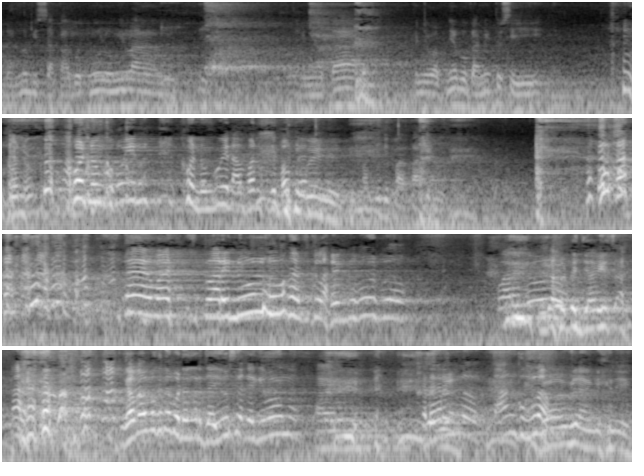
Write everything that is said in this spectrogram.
dan lu bisa kabut mulu ngilang. Ternyata penyebabnya bukan itu sih. Gua nung- gua nungguin, gua nungguin apa sebabnya. Pasti dipatahin. Eh, mas, kelarin dulu, mas, kelarin dulu. Kelarin dulu. Udah udah ah. Gak apa-apa kita mau denger Jayus ya kayak gimana. Kadang-kadang lo tanggung lah. Gue bilang gini,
